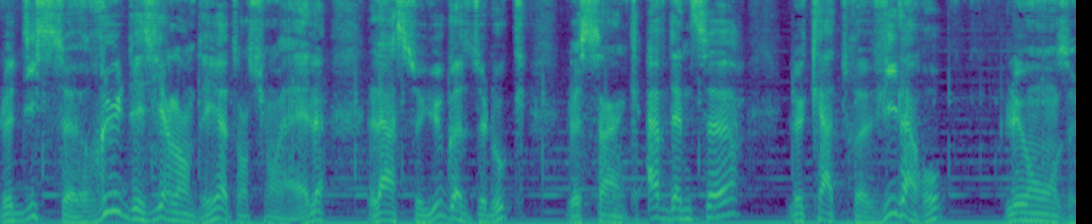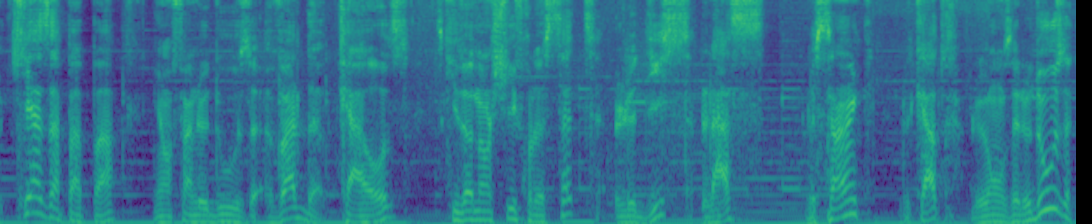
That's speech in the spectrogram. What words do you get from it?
Le 10 Rue des Irlandais. Attention à elle. L'As You Got the Look. Le 5 Avdancer. Le 4 Villaro le 11 Chiasa Papa et enfin le 12 Vald Chaos, ce qui donne en chiffre le 7, le 10, l'As, le 5, le 4, le 11 et le 12.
